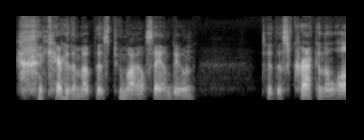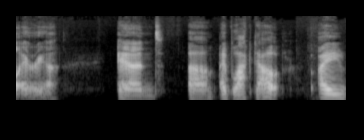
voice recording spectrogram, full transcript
carry them up this two mile sand dune to this crack in the wall area, and um, I blacked out. I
